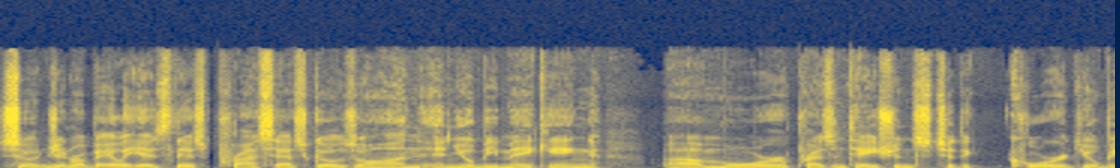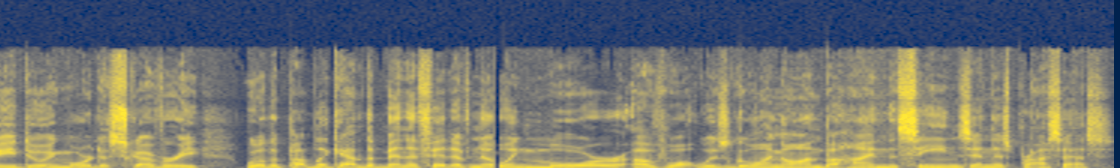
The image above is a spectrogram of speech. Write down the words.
So, General Bailey, as this process goes on, and you'll be making uh, more presentations to the court. You'll be doing more discovery. Will the public have the benefit of knowing more of what was going on behind the scenes in this process?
